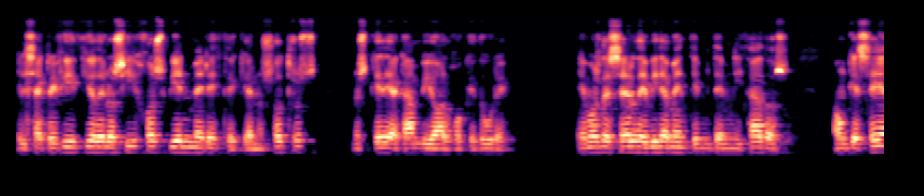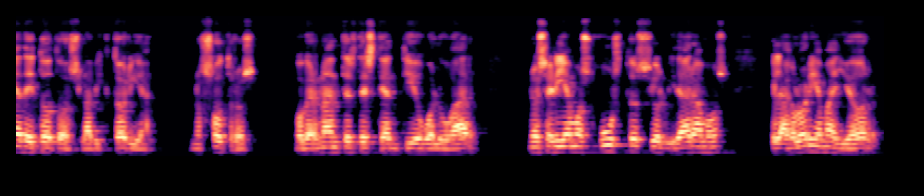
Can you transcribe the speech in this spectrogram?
El sacrificio de los hijos bien merece que a nosotros nos quede a cambio algo que dure. Hemos de ser debidamente indemnizados, aunque sea de todos la victoria. Nosotros, gobernantes de este antiguo lugar, no seríamos justos si olvidáramos que la gloria mayor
